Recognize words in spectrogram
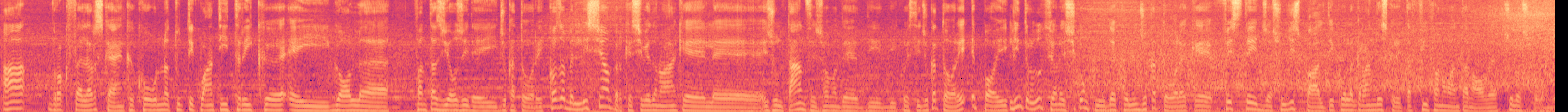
a Rockefeller Skank con tutti quanti i trick e i gol eh, fantasiosi dei giocatori. Cosa bellissima perché si vedono anche le esultanze insomma de- di-, di questi giocatori e poi l'introduzione si conclude con il giocatore che festeggia sugli spalti con la grande scritta FIFA 99 sullo sfondo.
